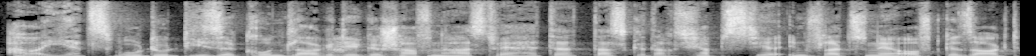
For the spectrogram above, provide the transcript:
Aber jetzt, wo du diese Grundlage dir geschaffen hast, wer hätte das gedacht? Ich habe es dir inflationär oft gesagt.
